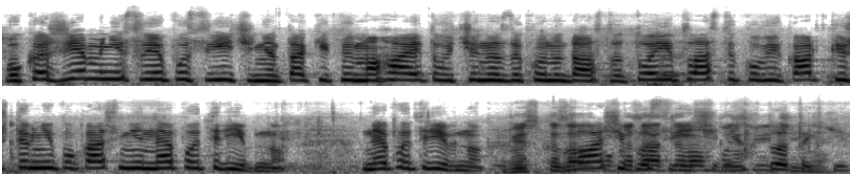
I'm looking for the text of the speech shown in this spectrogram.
покажи мені своє посвідчення, так як вимагає того чинне законодавство. Тої пластикової картки, що ти мені покажеш, мені не потрібно. Не потрібно. Ви сказали Ваші показати вам посвідчення. Хто такі?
